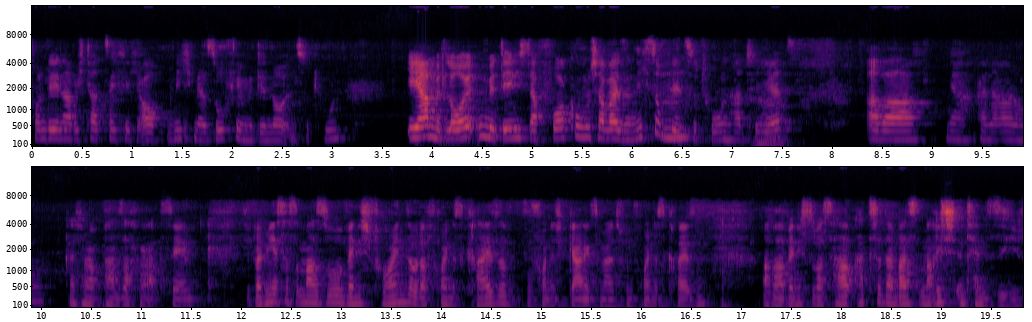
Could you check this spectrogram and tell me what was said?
von denen habe ich tatsächlich auch nicht mehr so viel mit den Leuten zu tun. Eher mit Leuten, mit denen ich davor komischerweise nicht so viel Mhm. zu tun hatte Ja. jetzt. Aber ja, keine Ahnung. Kann ich mal ein paar Sachen erzählen. Bei mir ist das immer so, wenn ich Freunde oder Freundeskreise, wovon ich gar nichts mehr halte von Freundeskreisen, aber wenn ich sowas ha- hatte, dann war das immer richtig intensiv.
